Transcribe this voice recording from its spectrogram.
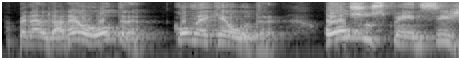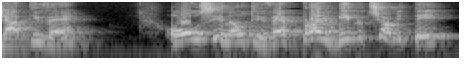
a penalidade é outra. Como é que é outra? Ou suspende se já tiver, ou se não tiver, proibido de se obter.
